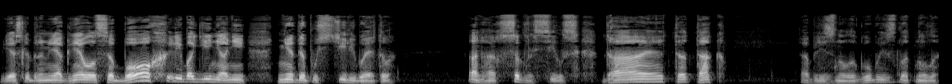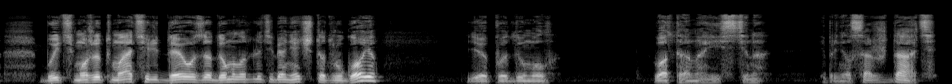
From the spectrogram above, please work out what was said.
Если бы на меня гневался бог или богиня, они не допустили бы этого». Она согласилась. «Да, это так». Облизнула губы и сглотнула. «Быть может, матерь Део задумала для тебя нечто другое?» Я подумал, вот она истина, и принялся ждать,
